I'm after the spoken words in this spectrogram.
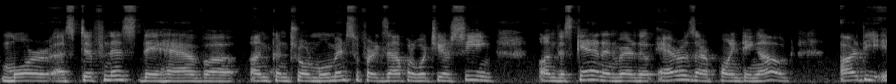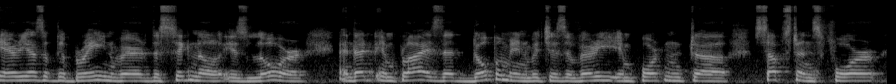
more uh, stiffness, they have uh, uncontrolled movement. So, for example, what you're seeing on the scan and where the arrows are pointing out are the areas of the brain where the signal is lower. And that implies that dopamine, which is a very important uh, substance for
